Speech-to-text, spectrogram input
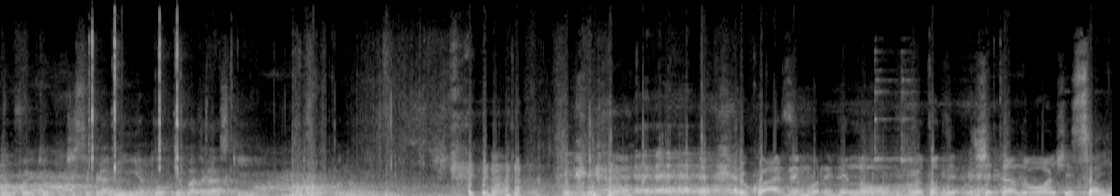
Não foi tu que disse pra mim há pouco tempo atrás que o corpo não existe? Eu quase morri de novo. Eu tô digitando hoje isso aí.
